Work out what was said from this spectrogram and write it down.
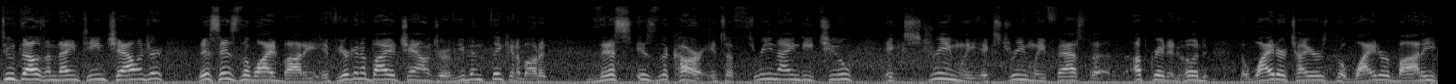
2019 Challenger, this is the wide body. If you're going to buy a Challenger, if you've been thinking about it, this is the car. It's a 392, extremely, extremely fast. The upgraded hood, the wider tires, the wider body,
